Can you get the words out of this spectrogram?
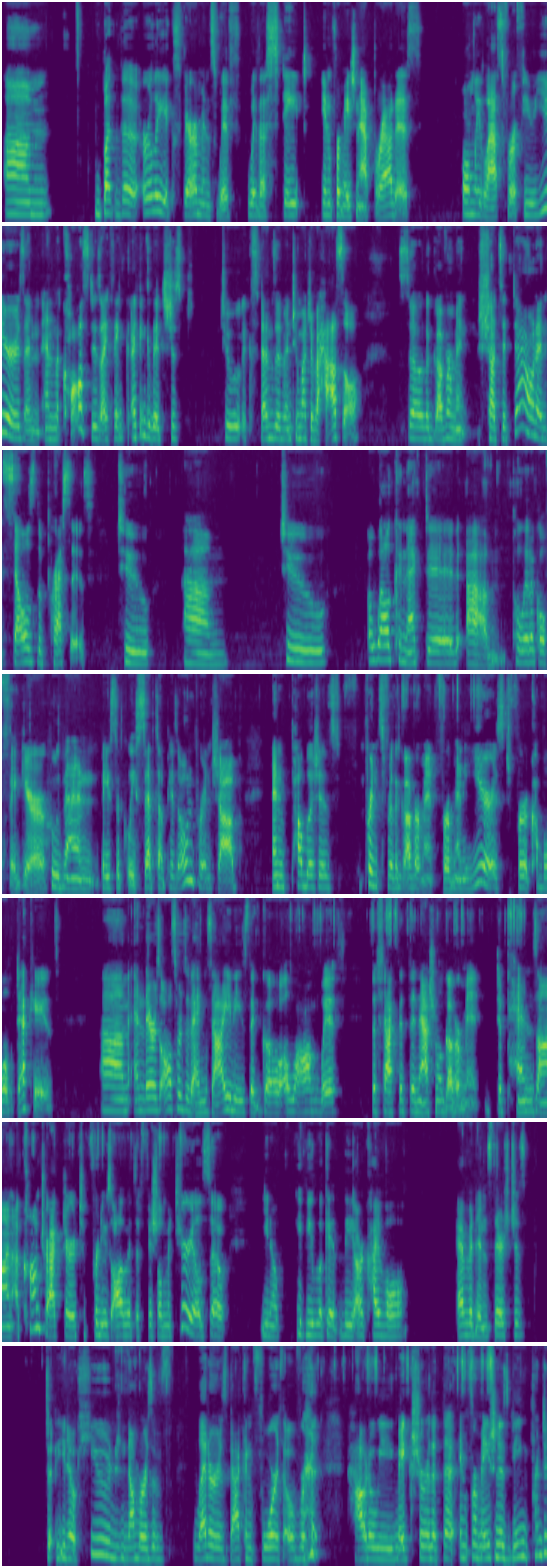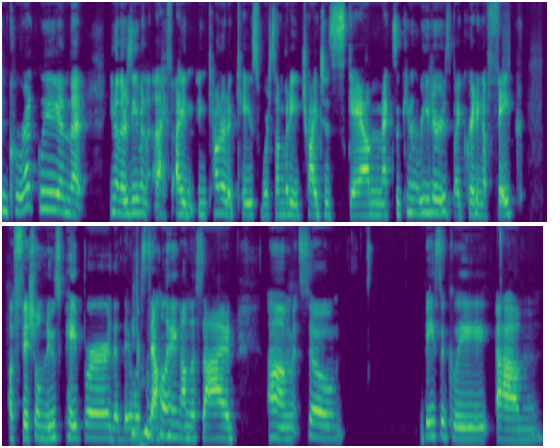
Um, but the early experiments with with a state information apparatus only last for a few years, and and the cost is, I think, I think it's just too expensive and too much of a hassle. So the government shuts it down and sells the presses to um, to a well-connected um, political figure who then basically sets up his own print shop and publishes prints for the government for many years for a couple of decades. Um, and there's all sorts of anxieties that go along with the fact that the national government depends on a contractor to produce all of its official materials. So you know if you look at the archival evidence there's just you know huge numbers of letters back and forth over how do we make sure that the information is being printed correctly and that you know there's even I, I, encountered a case where somebody tried to scam mexican readers by creating a fake official newspaper that they were selling on the side. Um, so basically um,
